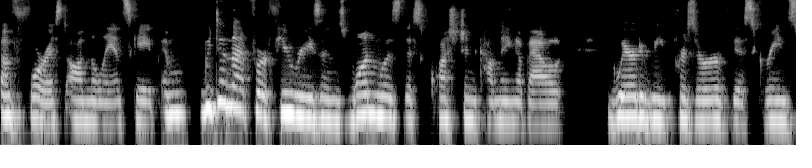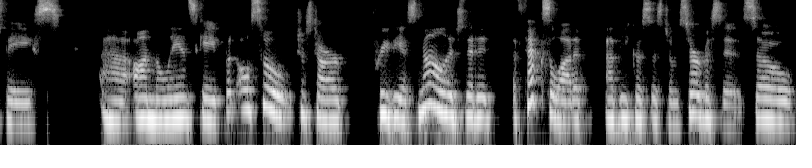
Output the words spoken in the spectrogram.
of forest on the landscape. And we did that for a few reasons. One was this question coming about where do we preserve this green space uh, on the landscape, but also just our previous knowledge that it affects a lot of, of ecosystem services. So,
